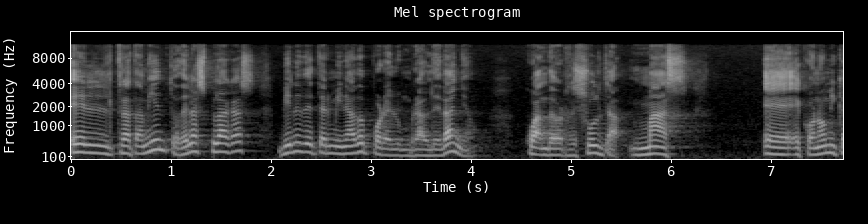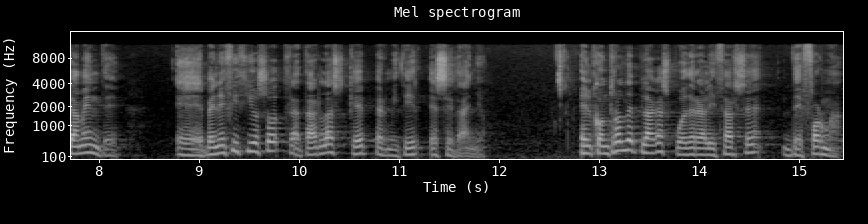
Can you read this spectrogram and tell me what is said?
El tratamiento de las plagas viene determinado por el umbral de daño. Cuando resulta más eh, económicamente eh, beneficioso tratarlas que permitir ese daño. El control de plagas puede realizarse de forma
